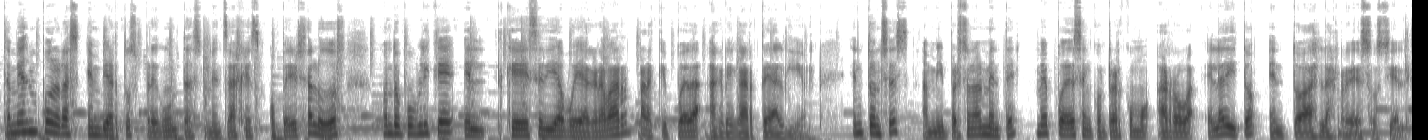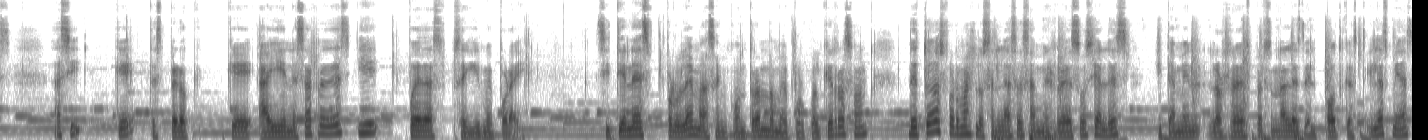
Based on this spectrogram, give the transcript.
también podrás enviar tus preguntas, mensajes o pedir saludos cuando publique el que ese día voy a grabar para que pueda agregarte al guion. Entonces, a mí personalmente me puedes encontrar como arroba heladito en todas las redes sociales. Así que te espero que ahí en esas redes y puedas seguirme por ahí. Si tienes problemas encontrándome por cualquier razón, de todas formas los enlaces a mis redes sociales y también las redes personales del podcast y las mías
